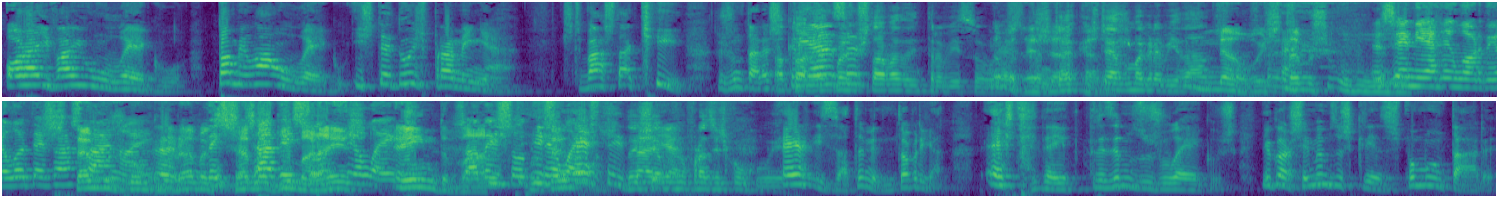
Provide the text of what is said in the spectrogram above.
Ora aí vai um lego. Tomem lá um lego. Isto é dois para amanhã. Isto basta aqui juntar as António, crianças. Eu gostava de entrevista sobre não, isto. É já, isto é de uma gravidade. Não, estamos. O, a GNR em Lordelo até já está, não é? num programa que se chama Guimarães de em debate. Já deixou de ser lego. Deixamos o Francisco concluir. É, exatamente, muito obrigado. Esta ideia de trazermos os legos e agora chamamos as crianças para montar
